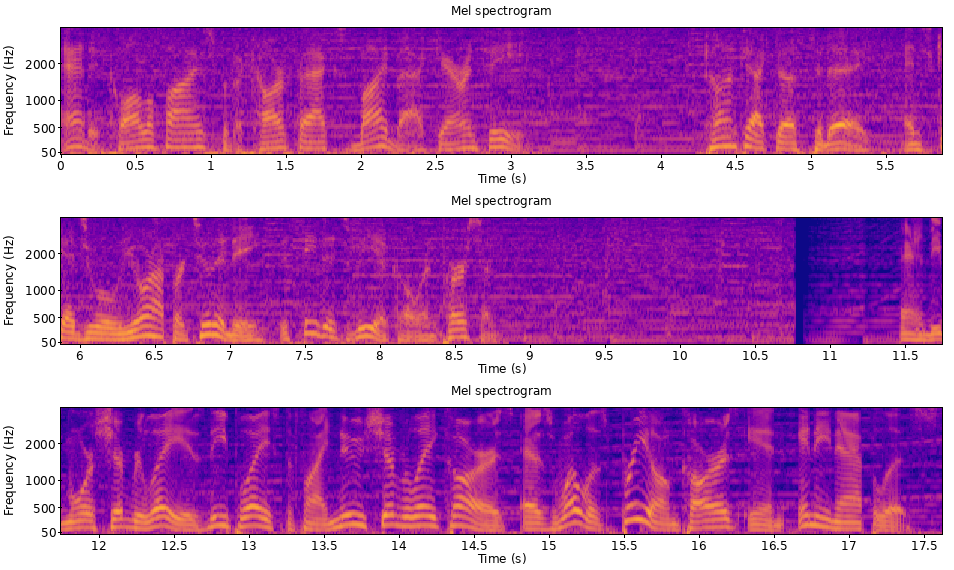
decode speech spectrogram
and it qualifies for the Carfax buyback guarantee. Contact us today and schedule your opportunity to see this vehicle in person. Andy Mohr Chevrolet is the place to find new Chevrolet cars as well as pre owned cars in Indianapolis.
